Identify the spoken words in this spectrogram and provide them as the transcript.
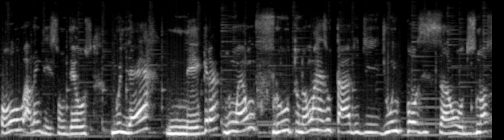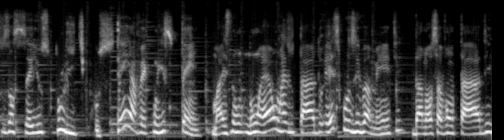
ou, além disso, um Deus mulher negra não é um fruto, não é um resultado de, de uma imposição ou dos nossos anseios políticos. Tem a ver com isso? Tem, mas não, não é um resultado exclusivamente da nossa vontade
